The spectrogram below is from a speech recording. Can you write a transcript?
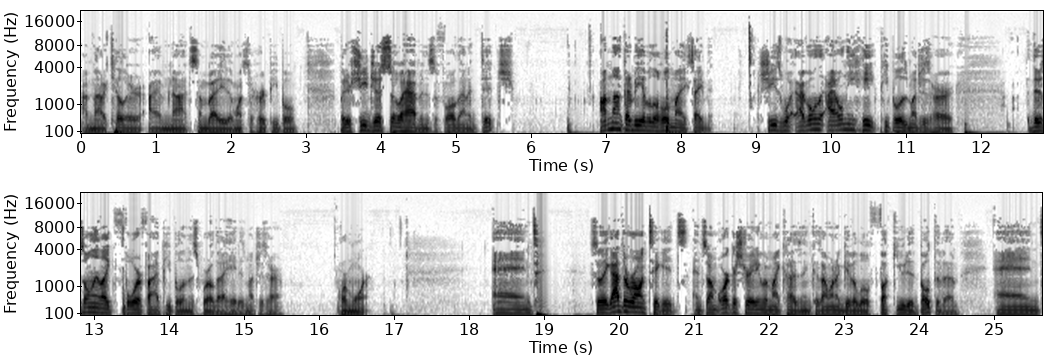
I'm not a killer. I am not somebody that wants to hurt people. But if she just so happens to fall down a ditch, I'm not going to be able to hold my excitement. She's what I've only I only hate people as much as her. There's only like four or five people in this world that I hate as much as her, or more. And so they got the wrong tickets, and so I'm orchestrating with my cousin because I want to give a little fuck you to both of them, and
